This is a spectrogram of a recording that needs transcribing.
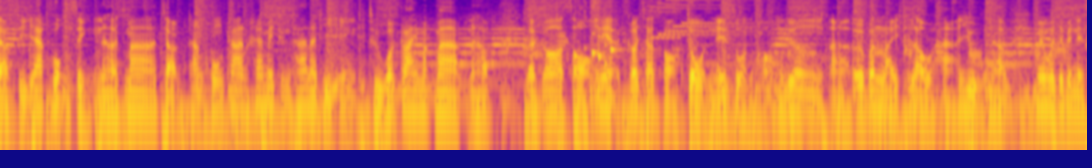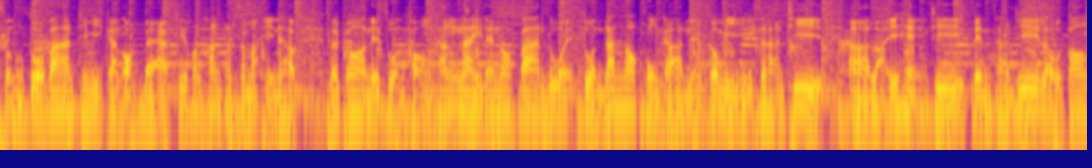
จากสี่แยกขวงสิงห์นะครับมาจากทางโครงการแค่ไม่ถึง 5 นาทีเอง ถือว่าใกล้มากๆนะครับแล้วก็2เนี่ยก็จะตอบโจทย์ในส่วนของเรื่องเอ่า urban life ที่เราหาอยู่นะครับไม่ว่าจะเป็นในส่วนของตัวบ้านที่มีการออกแบบที่ค่อนข้างทันสมัยนะครับ แล้วก็ในส่วนของทั้งในและนอกบ้านด้วย ส่วนด้านนอกโครงการเนี่ยก็มีสถานที่หลายแห่งที่เป็นสถานที่เราต้อง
